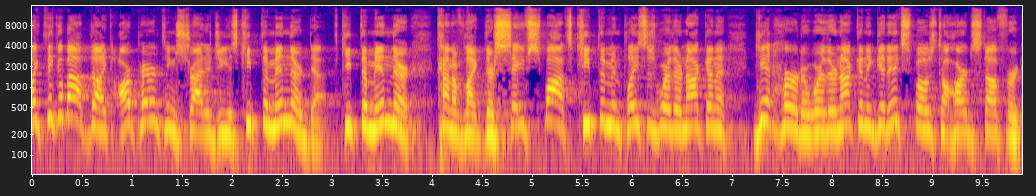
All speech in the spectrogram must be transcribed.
Like think about like our parenting strategy is keep them in their depth, keep them in their kind of like their safe spots, keep them in places where they're not to get hurt or where they're not to get exposed to hard stuff or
